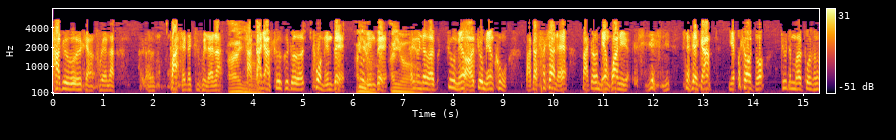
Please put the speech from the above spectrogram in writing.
他就想出来了，呃，发财的机会来了，哎呀，大家收购这个破棉被、旧棉被，哎呦，还有那个旧棉袄、旧棉裤，把它拆下来，把这个棉花呢洗一洗、晒晒干，也不消毒，就这么做成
